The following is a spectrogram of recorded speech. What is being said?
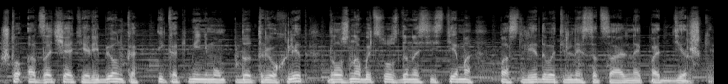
что от зачатия ребенка и как минимум до трех лет должна быть создана система последовательной социальной поддержки.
